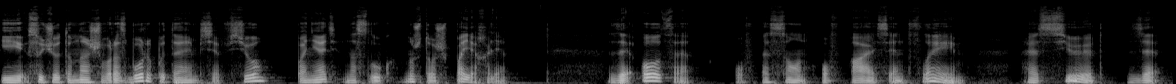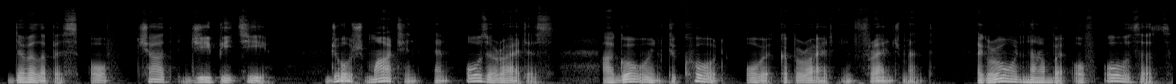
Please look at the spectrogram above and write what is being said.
И с учетом нашего разбора пытаемся все понять на слух. Ну что ж, поехали. The author of A Song of Ice and Flame has sued the developers of ChatGPT. George Martin and other writers are going to court over copyright infringement. A growing number of authors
